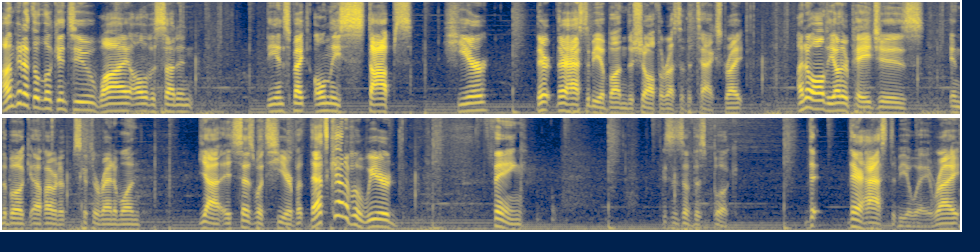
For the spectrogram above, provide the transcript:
I'm going to have to look into why all of a sudden the inspect only stops here. There, there has to be a button to show off the rest of the text, right? I know all the other pages in the book, if I were to skip to a random one, yeah, it says what's here, but that's kind of a weird thing. This is of this book. Th there has to be a way, right?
